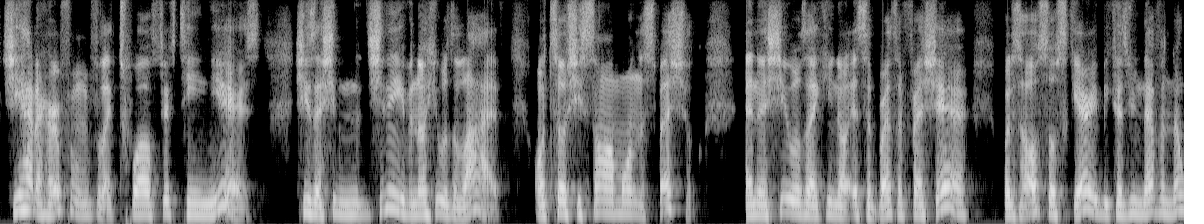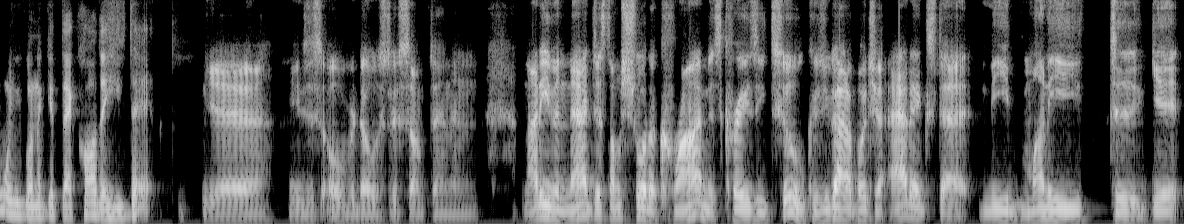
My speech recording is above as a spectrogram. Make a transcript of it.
she hadn't heard from him for like 12, 15 years. She said she, she didn't even know he was alive until she saw him on the special. And then she was like, you know, it's a breath of fresh air, but it's also scary because you never know when you're going to get that call that he's dead. Yeah, he just overdosed or something, and not even that. Just I'm sure the crime is crazy too, because you got a bunch of addicts that need money to get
